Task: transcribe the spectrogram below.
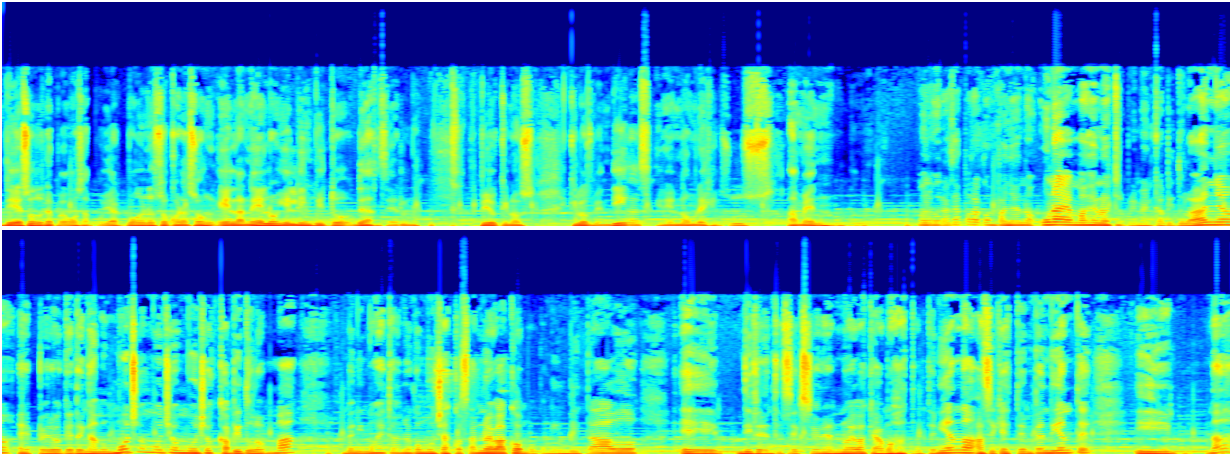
de eso donde podemos apoyar, ponga en nuestro corazón el anhelo y el ímpetu de hacerlo. Te pido que nos que los bendigas en el nombre de Jesús. Amén. Bueno, gracias por acompañarnos una vez más en nuestro primer capítulo año. Espero que tengamos muchos, muchos, muchos capítulos más. Venimos este año con muchas cosas nuevas, como con invitados, eh, diferentes secciones nuevas que vamos a estar teniendo. Así que estén pendientes y nada,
